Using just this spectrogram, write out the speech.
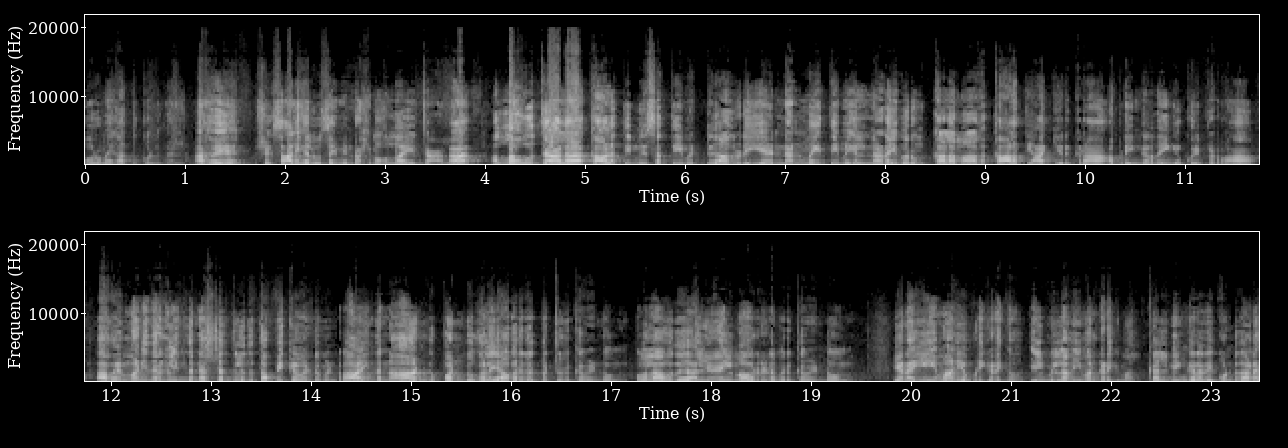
பொறுமை காத்துக் கொள்ளுதல். ஆகவே ஷேக் சாலிஹல் உசைமின் ரஹிமஹுல்லாயி தாலா அல்லாஹு தாலா காலத்தின் மீது சத்தியமிட்டு அதனுடைய நன்மை தீமைகள் நடைபெறும் களமாக காலத்தை ஆக்கியிருக்கிறான் அப்படிங்கிறதை இங்க குறிப்பிடுறான். ஆகவே மனிதர்கள் இந்த நஷ்டத்திலிருந்து தப்பிக்க வேண்டும் என்றால் இந்த நான்கு பண்புகளை அவர்கள் பெற்றிருக்க வேண்டும். முதலாவது அல் இல்ம் அவர்களிடம் இருக்க வேண்டும். ஏன்னா ஈமான் எப்படி கிடைக்கும்? இல்ம் இல்லாம ஈமான் கிடைக்குமா? கல்விங்கிறதை கொண்டுதானே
